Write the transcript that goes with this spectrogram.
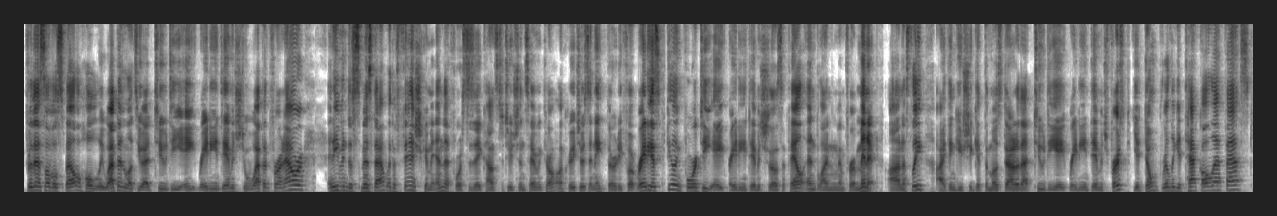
For this level spell, Holy Weapon lets you add 2d8 radiant damage to a weapon for an hour, and even dismiss that with a finish command that forces a constitution saving throw on creatures in a 30 foot radius, dealing 4d8 radiant damage to those that fail and blinding them for a minute. Honestly, I think you should get the most out of that 2d8 radiant damage first. You don't really attack all that fast.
